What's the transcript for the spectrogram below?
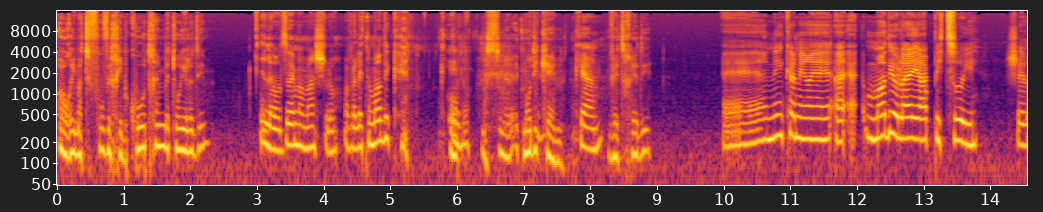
ההורים עטפו וחיבקו אתכם בתור ילדים? לא, זה ממש לא, אבל את מודי כן. או, כאילו, מה זאת אומרת? את מודי כן. כן. ואת חדי? אה, אני כנראה, אה, מודי אולי היה פיצוי של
